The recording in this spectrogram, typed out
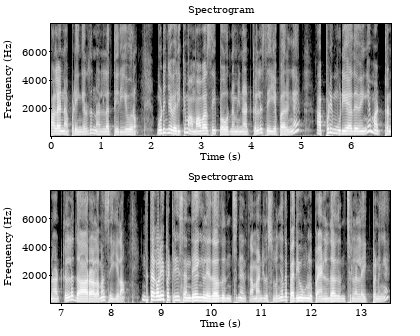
பலன் அப்படிங்கிறது நல்லா தெரிய வரும். முடிஞ்ச வரைக்கும் அமாவாசை பௌர்ணமி நாட்களில் செய்ய பாருங்கள் அப்படி முடியாதவங்க மற்ற நாட்களில் தாராளமாக செய்யலாம். இந்த தகவலை பற்றிய சந்தேகங்கள் ஏதாவது இருந்துச்சுன்னு எனக்கு கமெண்ட்டில் சொல்லுங்கள் அந்த பதிவு உங்களுக்கு பயனுள்ளதாக இருந்துச்சுன்னா லைக் பண்ணுங்கள்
